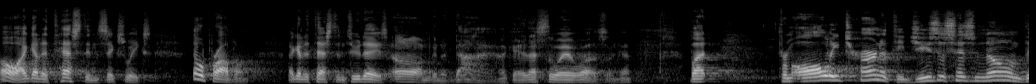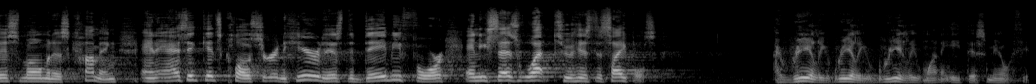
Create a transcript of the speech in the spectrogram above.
Oh, I got a test in six weeks. No problem. I got a test in two days. Oh, I'm going to die. Okay, that's the way it was. Okay? But from all eternity, Jesus has known this moment is coming. And as it gets closer, and here it is the day before, and he says what to his disciples? I really, really, really want to eat this meal with you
